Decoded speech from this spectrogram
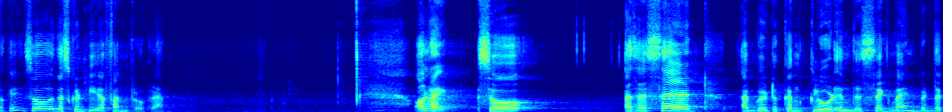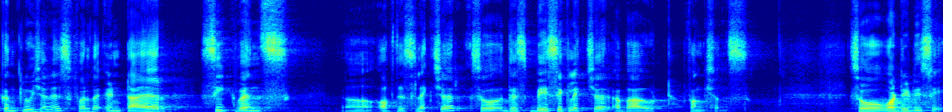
Okay? So this could be a fun program. Alright, so as I said I am going to conclude in this segment but the conclusion is for the entire sequence uh, of this lecture. So this basic lecture about functions. So what did we say?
